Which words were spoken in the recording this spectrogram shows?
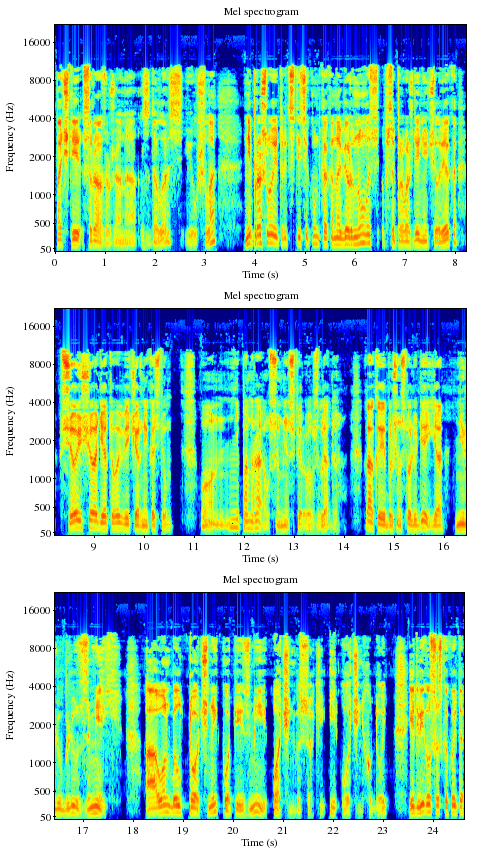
Почти сразу же она сдалась и ушла, не прошло и тридцати секунд, как она вернулась в сопровождении человека, все еще одетого в вечерний костюм. Он не понравился мне с первого взгляда. Как и большинство людей, я не люблю змей. А он был точной копией змеи, очень высокий и очень худой, и двигался с какой-то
